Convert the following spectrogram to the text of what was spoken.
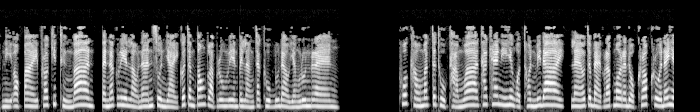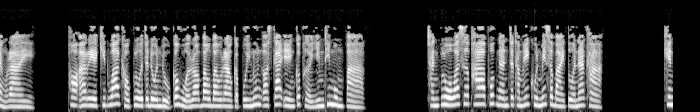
บหนีออกไป เพราะคิดถึงบ้าน แต่นักเรียนเหล่านั้นส่วนใหญ่ก็จำต้องกลับโรงเรียนไปหลังจากถูกดูด่าอย่างรุนแรง พวกเขามักจะถูกถามว่าถ้าแค่นี้ยังอดทนไม่ได้ แล้วจะแบกรับมรดกครอบครัวได้อย่างไร พออาเรียคิดว่าเขากลัวจะโดนดุก็หัวเราะเบาๆราวกับปุยนุ่นออสการ์เองก็เผยยิ้มที่มุมปาก ฉันกลัวว่าเสื้อผ้าพวกนั้นจะทำให้คุณไม่สบายตัวหน้าค่ะ เคน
